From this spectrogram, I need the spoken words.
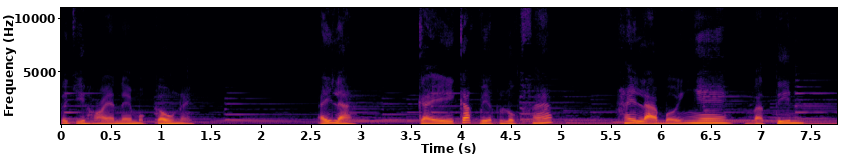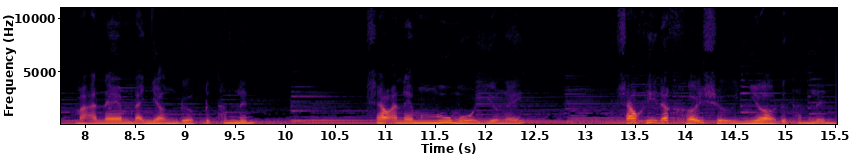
Tôi chỉ hỏi anh em một câu này. Ấy là cậy các việc luật pháp hay là bởi nghe và tin mà anh em đã nhận được Đức Thánh Linh? Sao anh em ngu muội dường ấy? Sau khi đã khởi sự nhờ Đức Thánh Linh,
